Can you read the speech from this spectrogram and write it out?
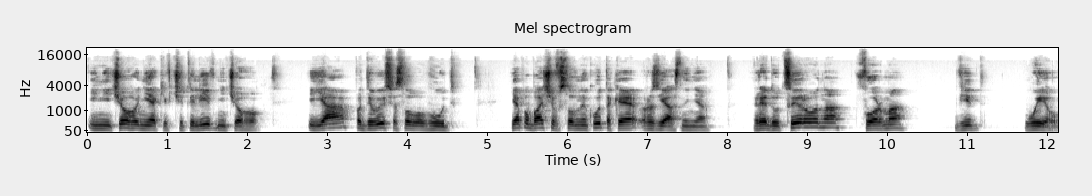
і нічого, ніякі вчителів, нічого. І я подивився слово would. Я побачив в словнику таке роз'яснення: редуцирована форма від will.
